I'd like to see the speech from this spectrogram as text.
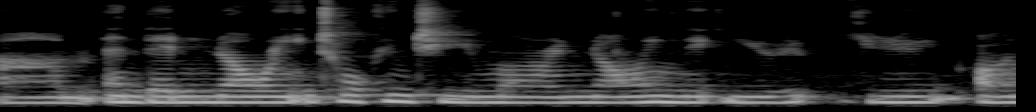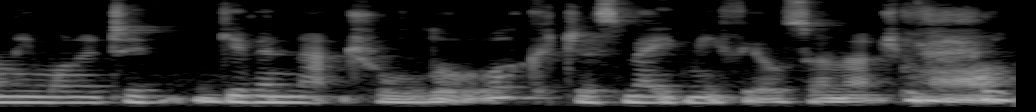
um, and then knowing talking to you more and knowing that you you only wanted to give a natural look just made me feel so much more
